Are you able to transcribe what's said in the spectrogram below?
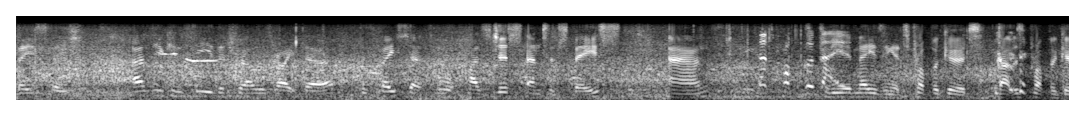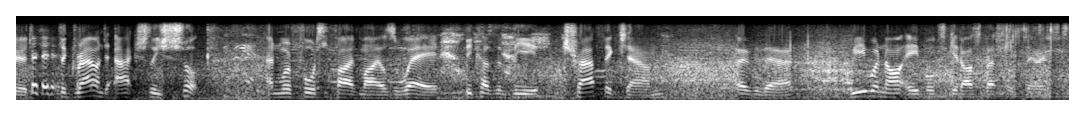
Space Station. As you can see, the trail is right there. Space shuttle has just entered space, and That's proper good, that pretty is. amazing. It's proper good. That was proper good. the ground actually shook, and we're 45 miles away because of the traffic jam over there. We were not able to get our special clearance to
